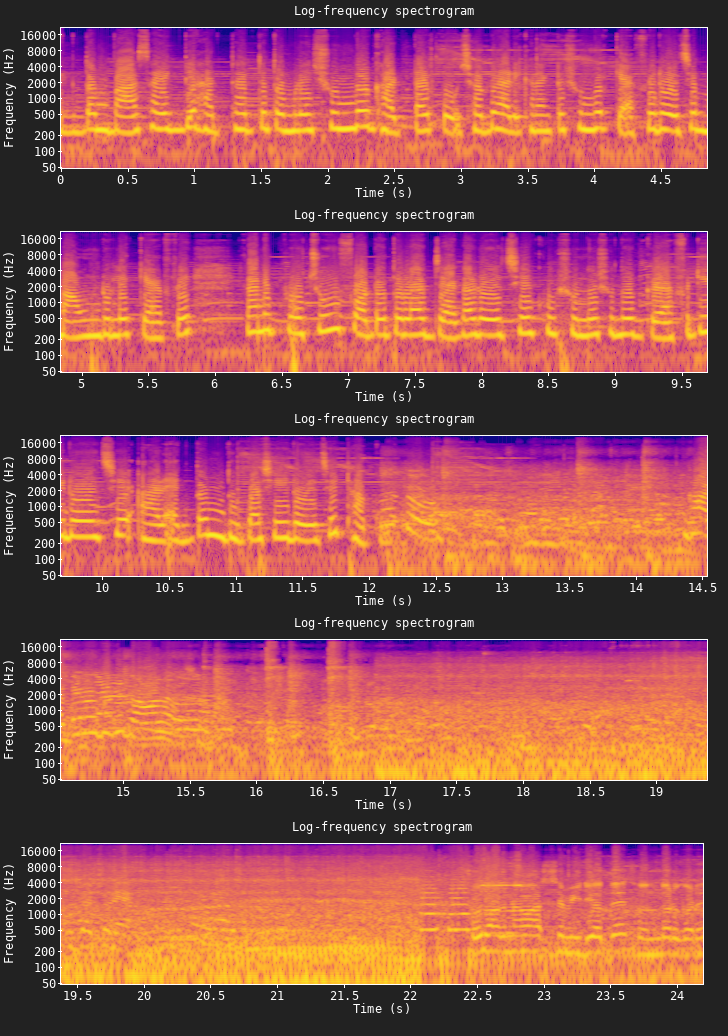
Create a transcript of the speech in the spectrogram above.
একদম বা সাইড দিয়ে হাঁটতে হাঁটতে তোমরা এই সুন্দর ঘাটটায় পৌঁছাবে। আর এখানে একটা সুন্দর ক্যাফে রয়েছে বাউন্ডুলে ক্যাফে। এখানে প্রচুর ফটো তোলার জায়গা রয়েছে খুব সুন্দর সুন্দর গ্রাফিটি রয়েছে আর একদম দুপাশেই রয়েছে ঠাকুর। তো ঘাটের ওদিকে যাওয়া আছে। সুলগ আসছে ভিডিওতে সুন্দর করে।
